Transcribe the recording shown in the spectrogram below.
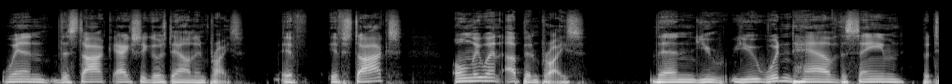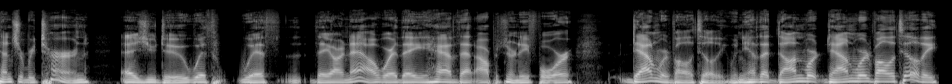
when the stock actually goes down in price. If if stocks only went up in price, then you you wouldn't have the same potential return as you do with with they are now, where they have that opportunity for downward volatility. When you have that downward downward volatility,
